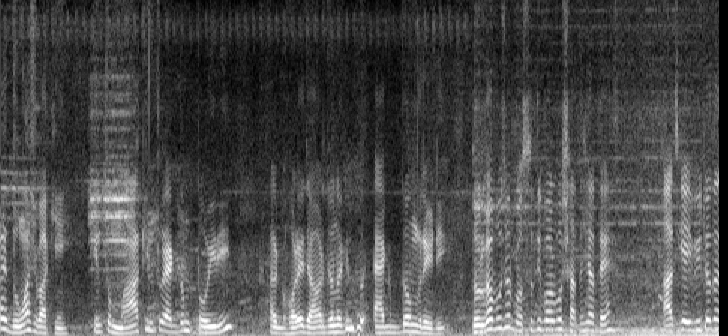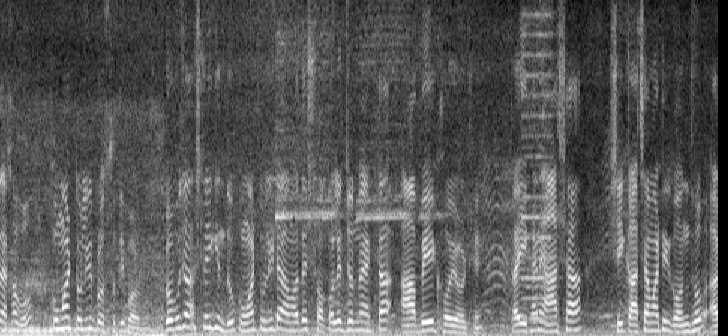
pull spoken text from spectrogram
প্রায় দু মাস বাকি, কিন্তু মা কিন্তু একদম তৈরি আর ঘরে যাওয়ার জন্য কিন্তু একদম রেডি দুর্গাপুজোর প্রস্তুতি পর্বর সাথে সাথে আজকে এই ভিডিওতে দেখাবো কুমারটুলির প্রস্তুতি পর্ব। দুর্গাপুজো আসলেই কিন্তু কুমারটুলিটা আমাদের সকলের জন্য একটা আবেগ হয়ে ওঠে। তাই এখানে আসা, সেই কাঁচা মাটির গন্ধ আর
